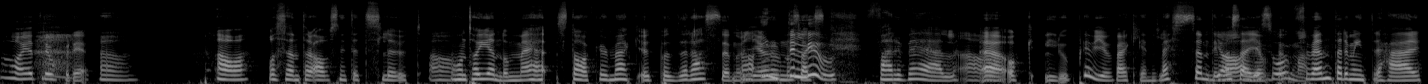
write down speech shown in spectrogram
ja, jag tror på det. Ja. Ja, och sen tar avsnittet slut. Ja. Hon tar ju ändå med Stalker Mac ut på terrassen och Ja, ger honom någon slags Luke. farväl. Ja. Eh, och Luke blev ju verkligen ledsen. Det Ja, var så här, det jag såg man. förväntade mig inte det här.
